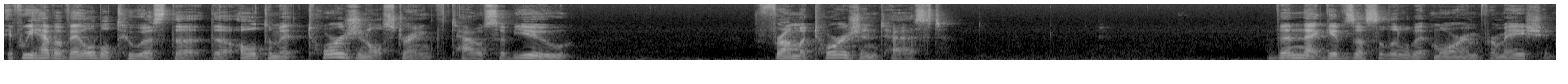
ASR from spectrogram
if we have available to us the, the ultimate torsional strength, tau sub u, from a torsion test, then that gives us a little bit more information.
